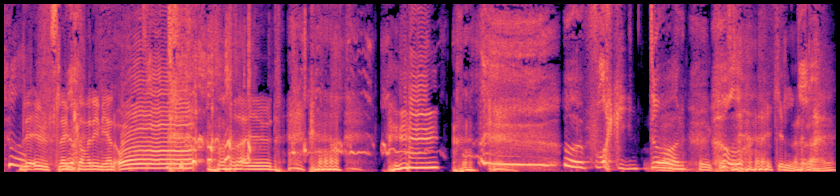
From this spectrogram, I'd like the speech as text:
Blir utslängd, kommer in igen. Åh! Så här ljud. Åh, jag fucking dör. Sjukaste killen världen.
